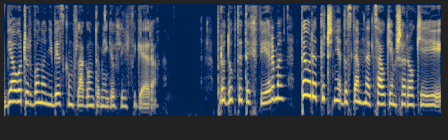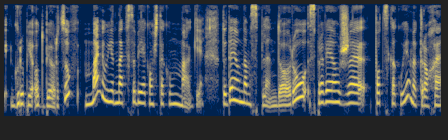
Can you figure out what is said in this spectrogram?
biało-czerwono-niebieską flagą Tomiego Hilfigera. Produkty tych firm, teoretycznie dostępne całkiem szerokiej grupie odbiorców, mają jednak w sobie jakąś taką magię. Dodają nam splendoru, sprawiają, że podskakujemy trochę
